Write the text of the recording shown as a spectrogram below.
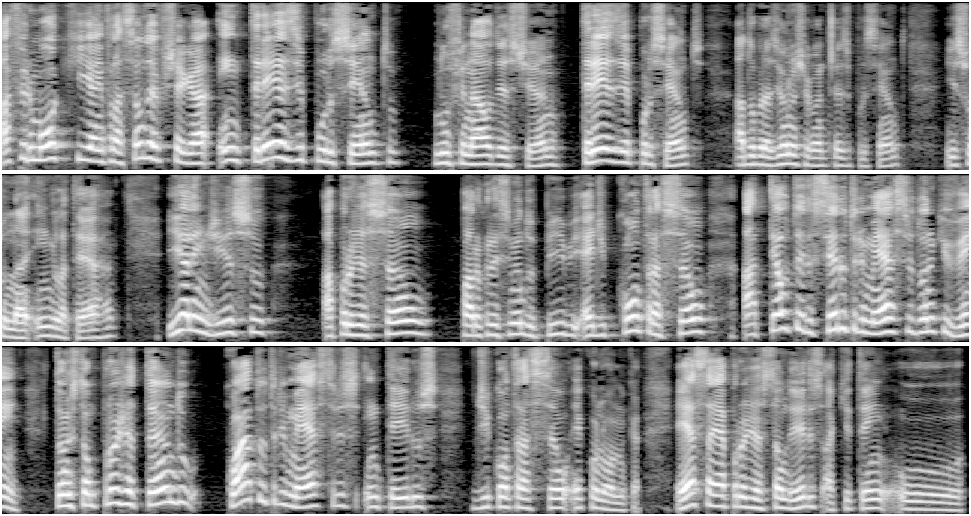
afirmou que a inflação deve chegar em 13% no final deste ano, 13%. A do Brasil não chegou em 13%, isso na Inglaterra. E além disso, a projeção para o crescimento do PIB é de contração até o terceiro trimestre do ano que vem. Então estão projetando quatro trimestres inteiros de contração econômica. Essa é a projeção deles. Aqui tem o,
